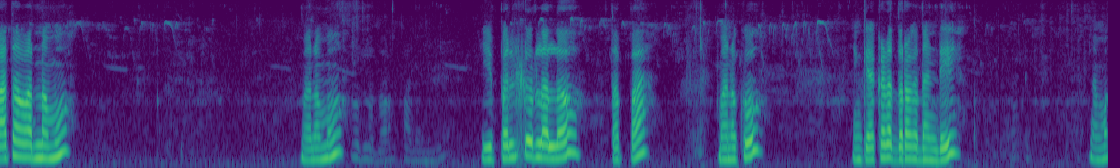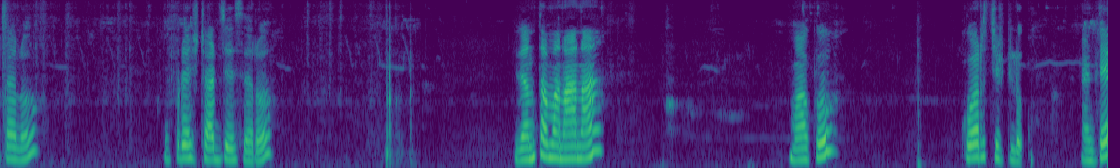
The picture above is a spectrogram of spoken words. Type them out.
వాతావరణము మనము ఈ పల్లెటూర్లలో తప్ప మనకు ఇంకెక్కడ దొరకదండి. నమ్మకాలు ఇప్పుడే స్టార్ట్ చేశారు. ఇదంతా మా నాన్న మాకు కూర చెట్లు అంటే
